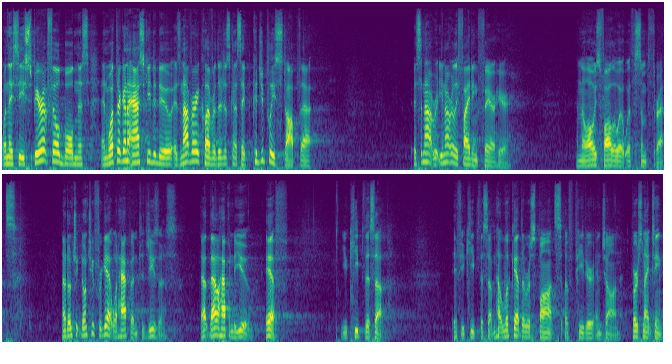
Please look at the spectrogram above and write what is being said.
when they see spirit filled boldness, and what they're going to ask you to do is not very clever. They're just going to say, Could you please stop that? It's not, you're not really fighting fair here. And they'll always follow it with some threats. Now, don't you, don't you forget what happened to Jesus. That, that'll happen to you if you keep this up. If you keep this up. Now, look at the response of Peter and John. Verse 19.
